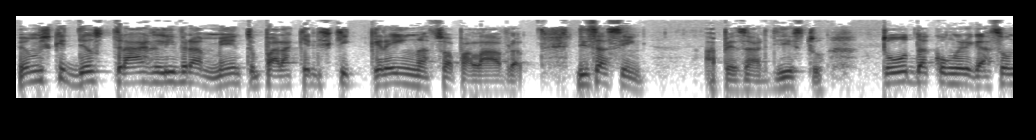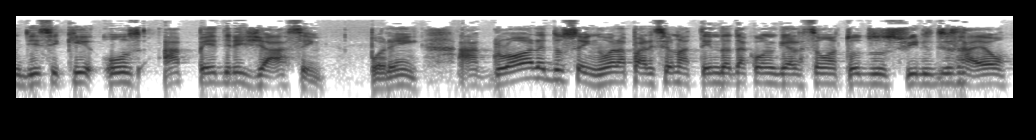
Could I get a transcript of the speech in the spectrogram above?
vemos que Deus traz livramento para aqueles que creem na Sua palavra. Diz assim: Apesar disto, toda a congregação disse que os apedrejassem. Porém, a glória do Senhor apareceu na tenda da congregação a todos os filhos de Israel.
